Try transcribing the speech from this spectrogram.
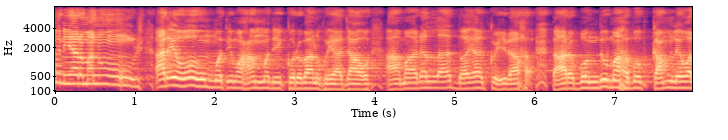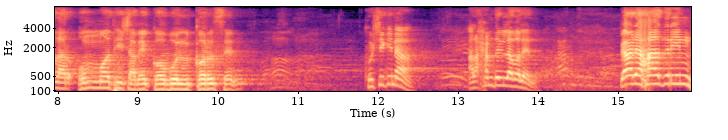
দুনিয়ার মানুষ, আরে ও উম্মতি মোহাম্মদি, কোরবান হইয়া যাও। আমার আল্লাহ দয়া কইরা তার বন্ধু মাহবুব কামলেওয়ালার উম্মত হিসাবে কবুল করছেন। খুশি কিনা? আলহামদুলিল্লাহ বলেন। প্যারে হাজরিন,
